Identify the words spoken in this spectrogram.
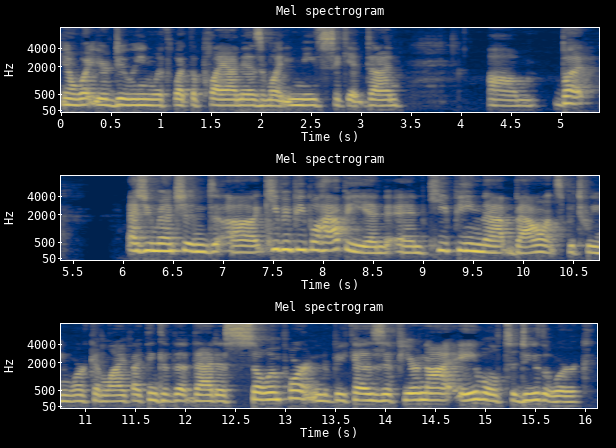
you know what you're doing with what the plan is and what needs to get done um, but as you mentioned uh, keeping people happy and and keeping that balance between work and life i think that that is so important because if you're not able to do the work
